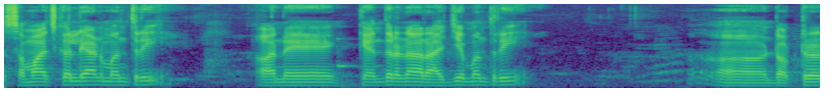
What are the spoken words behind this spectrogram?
સમાજ કલ્યાણ મંત્રી અને કેન્દ્રના રાજ્યમંત્રી ડૉક્ટર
